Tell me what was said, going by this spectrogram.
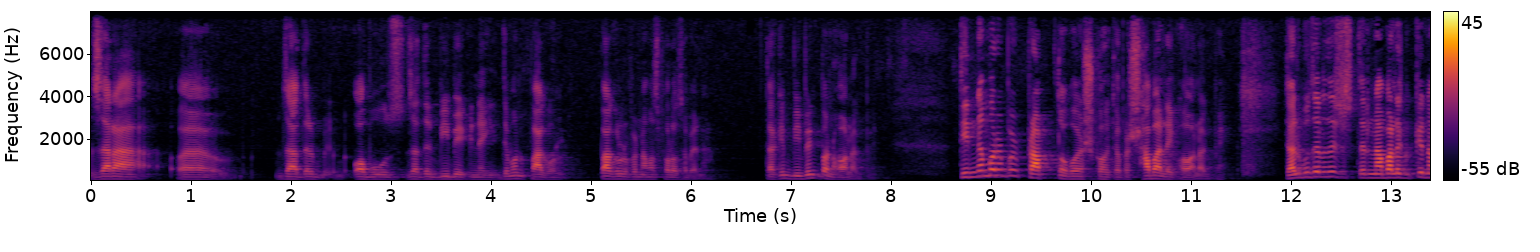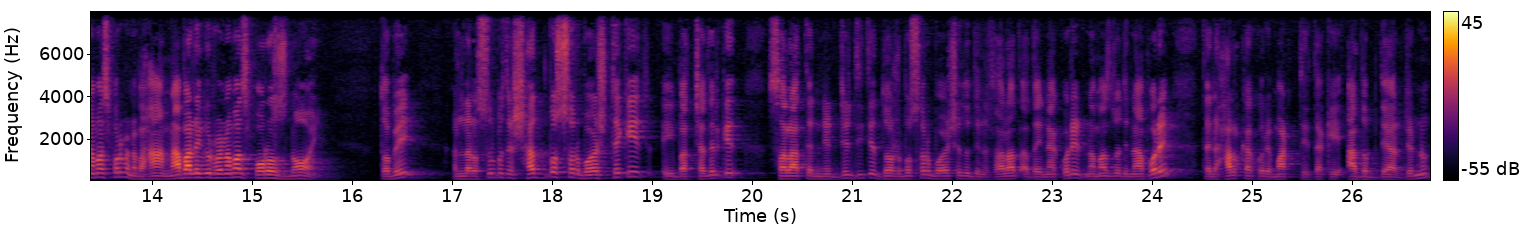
যারা যাদের অবুজ, যাদের বিবেক নেই, যেমন পাগল, পাগলের উপর নামাজ পড়া যাবে না। তাকে বিবেকবান হওয়া লাগবে। তিন নম্বরের উপর প্রাপ্তবয়স্ক হতে হবে সাবালেগ হওয়া লাগবে। তাহলে বুঝা যায় তাহলে নাবালেগকে নামাজ পড়বে না? হ্যাঁ নাবালেগের উপর নামাজ ফরজ নয়। তবে আল্লাহ রসুল বলছে, সাত বছর বয়স থেকে এই বাচ্চাদেরকে সালাতের নির্দেশ দিতে, দশ বছর বয়সে যদি সালাত আদায় না করে, নামাজ যদি না পড়ে, তাহলে হালকা করে মারতে তাকে আদব দেওয়ার জন্য,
